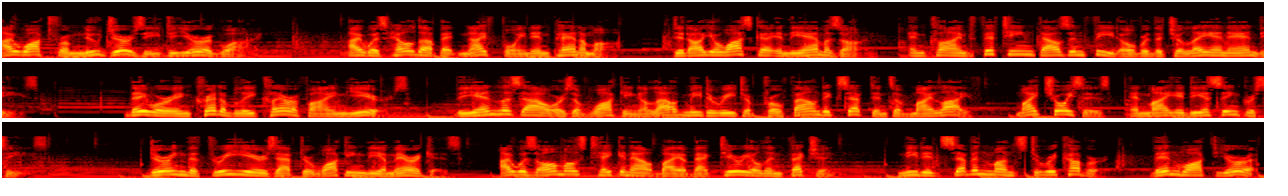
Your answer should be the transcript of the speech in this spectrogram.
I walked from New Jersey to Uruguay. I was held up at knife point in Panama, did ayahuasca in the Amazon, and climbed 15,000 feet over the Chilean Andes. They were incredibly clarifying years. The endless hours of walking allowed me to reach a profound acceptance of my life, my choices, and my idiosyncrasies. During the three years after walking the Americas, I was almost taken out by a bacterial infection, needed seven months to recover, then walked Europe,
